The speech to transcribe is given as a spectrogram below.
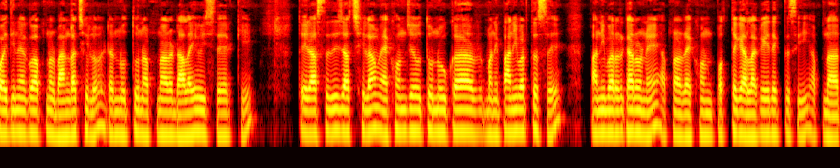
কয়দিন আগে আপনার ভাঙ্গা ছিল, এটা নতুন আপনার ডালাই হয়েছে আর কি তো এই রাস্তা দিয়ে যাচ্ছিলাম, এখন যেহেতু নৌকার মানে পানি বাড়তেছে, পানি বাড়ার কারণে আপনার এখন প্রত্যেক এলাকায় দেখতেছি আপনার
